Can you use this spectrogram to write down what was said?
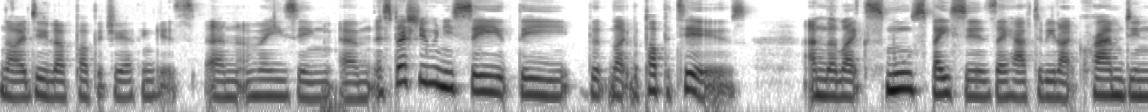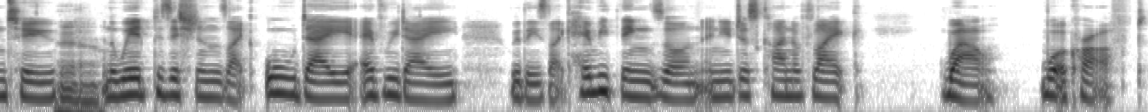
No, I do love puppetry. I think it's an amazing, um, especially when you see the, the like the puppeteers and the like small spaces they have to be like crammed into and the weird positions like all day, every day with these like heavy things on, and you're just kind of like, wow, what a craft.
